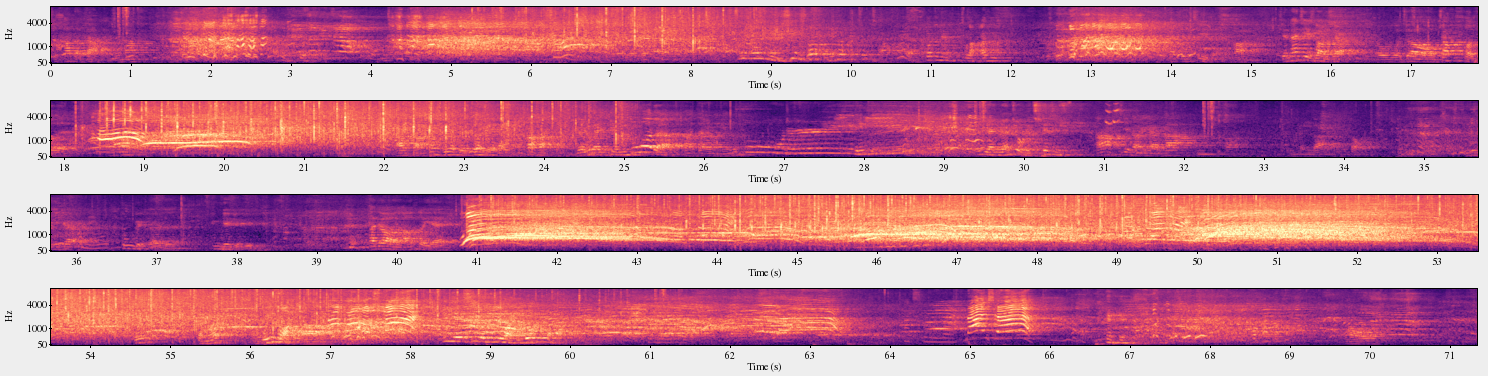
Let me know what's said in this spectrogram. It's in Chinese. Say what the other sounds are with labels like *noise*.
是她的大姨妈。其实女性穿红的很正常，穿的那布拉就还真记得啊。简单介绍一下，呃我叫张鹤伦。啊，掌声不要很热烈的，哈哈，没关系。挺多的。啊，但名不知一厘。*laughs* 演员就是谦虚。介绍一下他，嗯，啊，挺人的，有道理。评价一下东北的冰天雪地，他叫郎鹤炎。哎，怎么回暖了？今年是个暖冬啊。男神，*laughs* 哦，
